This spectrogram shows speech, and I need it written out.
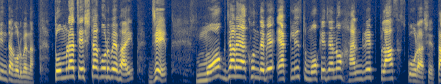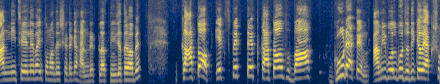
চিন্তা করবে না। তোমরা চেষ্টা করবে ভাই যে মক যারা এখন দেবে অ্যাটলিস্ট মকে যেন হান্ড্রেড প্লাস স্কোর আসে। তার নিচে এলে ভাই তোমাদের সেটাকে হান্ড্রেড প্লাস নিয়ে যেতে হবে। Cut off expected cut off বা গুড অ্যাটেম্প আমি বলব যদি কেউ একশো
